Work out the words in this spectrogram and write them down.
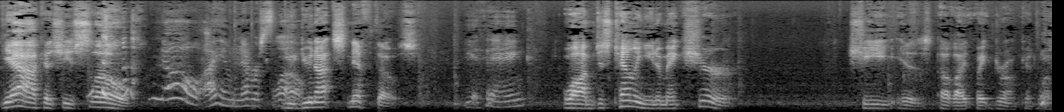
Yeah, because she's slow. No, I am never slow. you do not sniff those. You think? Well, I'm just telling you to make sure she is a lightweight drunk. And well,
